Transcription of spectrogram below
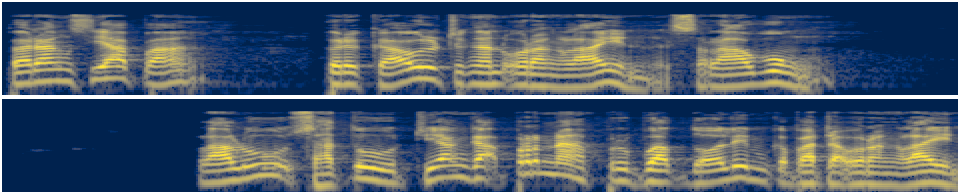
Barang siapa bergaul dengan orang lain, serawung, lalu satu, dia enggak pernah berbuat dolim kepada orang lain.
